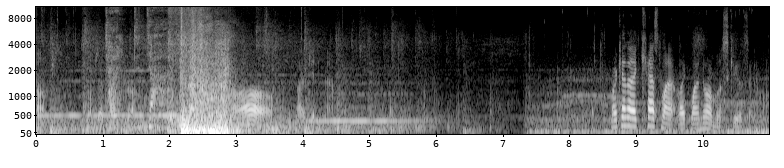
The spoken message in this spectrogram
Oh, oops, I timed it wrong. Oh, I get Why can't I cast my like my normal skills anymore?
